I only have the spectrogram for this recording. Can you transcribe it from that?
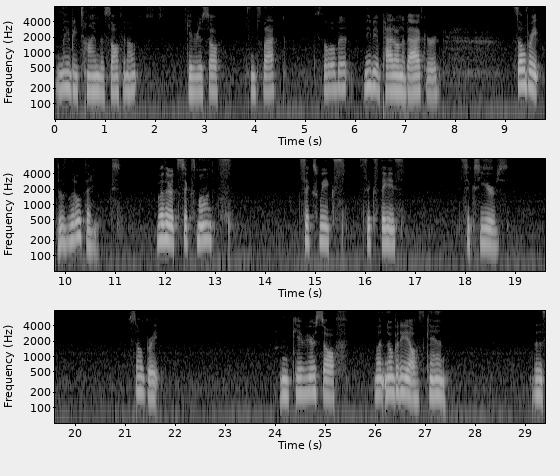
maybe time to soften up. Give yourself some slack, just a little bit. Maybe a pat on the back or celebrate those little things. Whether it's six months, six weeks, six days, six years. Celebrate. And give yourself what nobody else can this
